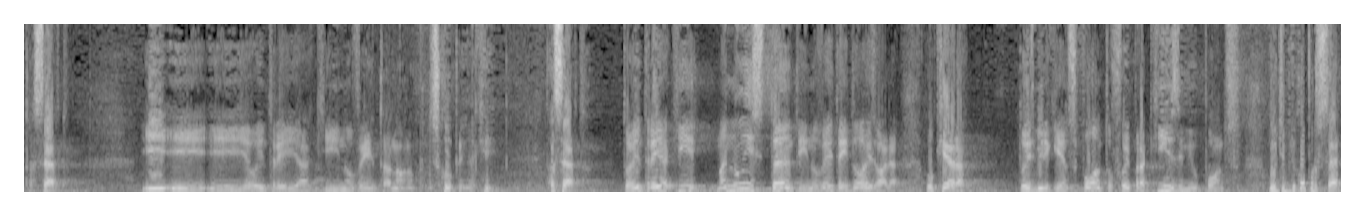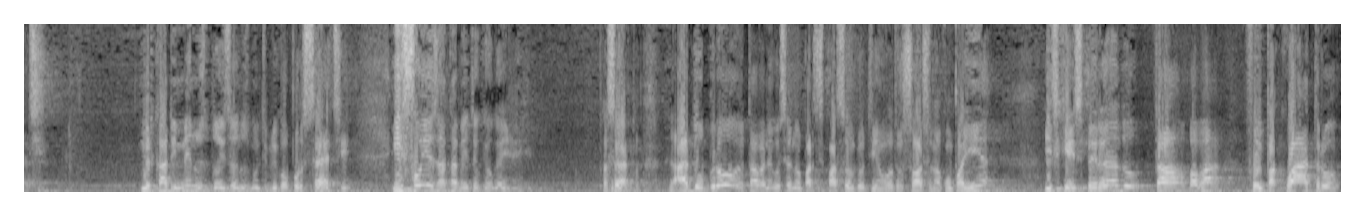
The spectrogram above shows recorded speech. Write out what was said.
tá certo? E, e, e eu entrei aqui em 90, não, não, desculpem, aqui, tá certo? Então eu entrei aqui, mas num instante, em 92, olha, o que era 2.500 pontos foi para 15 mil pontos, multiplicou por 7. O mercado em menos de dois anos multiplicou por 7. E foi exatamente o que eu ganhei. Tá certo? Aí dobrou, eu estava negociando uma participação que eu tinha um outro sócio na companhia, e fiquei esperando, tal, babá, foi para quatro,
